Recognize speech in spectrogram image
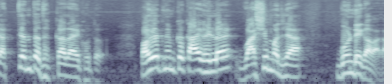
ते अत्यंत धक्कादायक होतं. पाहूयात नेमकं काय घडलंय वाशिममधल्या गोंडे गावात.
